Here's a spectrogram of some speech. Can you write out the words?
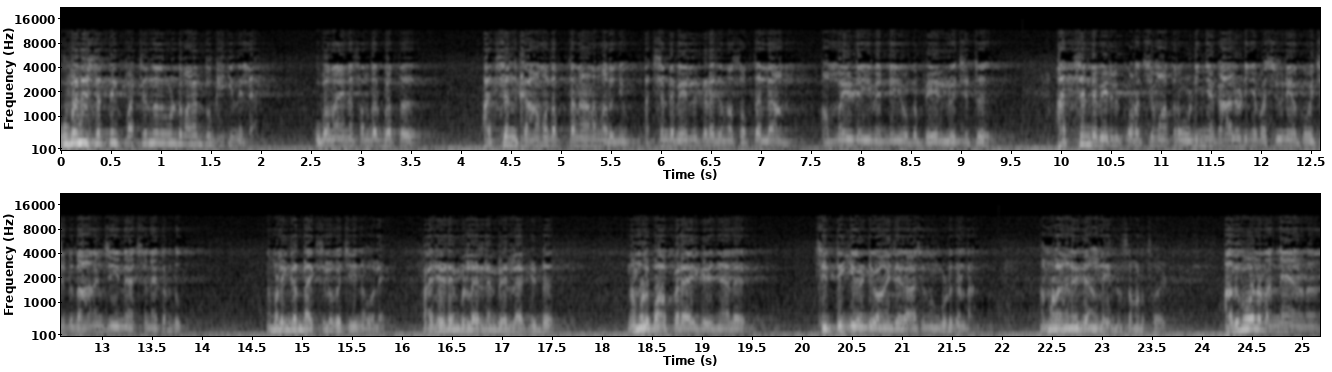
ഉപനിഷത്തിൽ പറ്റുന്നത് കൊണ്ട് മകൻ ദുഃഖിക്കുന്നില്ല. ഉപനയന സന്ദർഭത്ത് അച്ഛൻ കാമതപ്തനാണെന്നറിഞ്ഞു. അച്ഛന്റെ പേരിൽ കിടക്കുന്ന സ്വത്തെല്ലാം അമ്മയുടെയും എന്റെയും ഒക്കെ പേരിൽ വെച്ചിട്ട് അച്ഛന്റെ പേരിൽ കുറച്ച് മാത്രം ഒടിഞ്ഞ കാലൊടിഞ്ഞ പശുവിനെയൊക്കെ വെച്ചിട്ട് ദാനം ചെയ്യുന്ന അച്ഛനെ കണ്ടു. നമ്മൾ ഇൻകം ടാക്സിലൊക്കെ ചെയ്യുന്ന പോലെ. ഭാര്യയുടെയും പിള്ളേരുടെയും പേരിലാക്കിയിട്ട് നമ്മൾ പാപ്പരായി കഴിഞ്ഞാൽ ചിട്ടിക്ക് വേണ്ടി വാങ്ങിച്ച കാശൊന്നും കൊടുക്കണ്ട. നമ്മൾ അങ്ങനെയൊക്കെയാണല്ലോ ഇന്ന് സമർത്ഥമായിട്ട്. അതുപോലെ തന്നെയാണ്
